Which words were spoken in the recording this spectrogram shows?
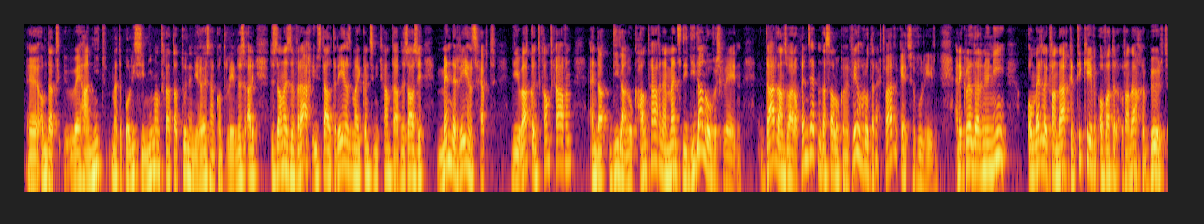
Eh, omdat wij gaan niet met de politie, niemand gaat dat doen in die huizen gaan controleren. Dus, dus dan is de vraag, u stelt regels, maar je kunt ze niet handhaven. Dus als je minder regels hebt die je wel kunt handhaven, en dat, die dan ook handhaven, en mensen die die dan overschrijden, daar dan zwaar op inzetten, dat zal ook een veel groter rechtvaardigheidsgevoel geven. En ik wil daar nu niet onmiddellijk vandaag kritiek geven of wat er vandaag gebeurt.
